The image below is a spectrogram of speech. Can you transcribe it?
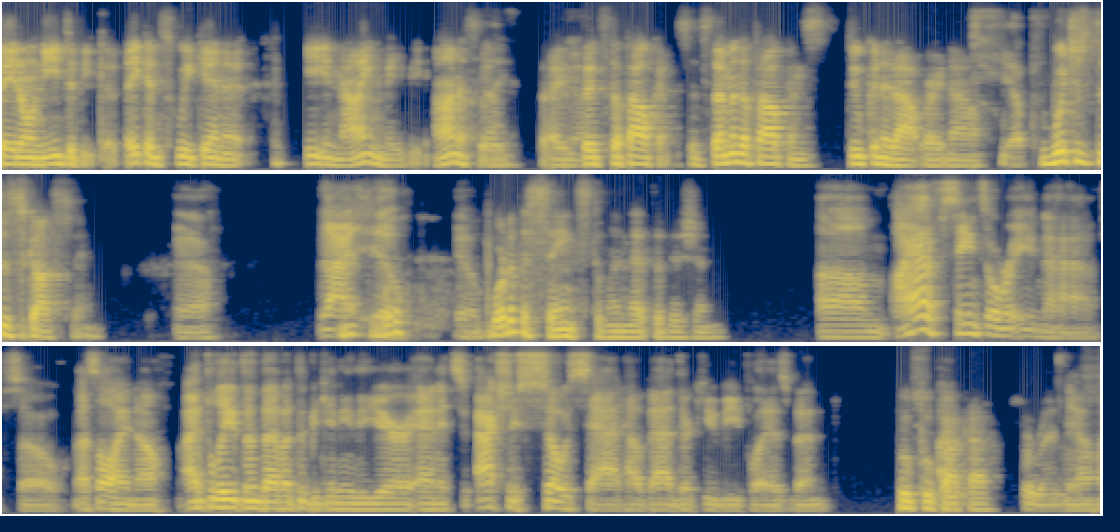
they don't need to be good. They can squeak in at eight and nine, maybe. Honestly, Like, Yeah. it's the Falcons. It's them and the Falcons duking it out right now, Yep. which is disgusting. Yeah. I, What, ew, ew. what are the Saints to win that division? Um, I have Saints over eight and a half, so that's all I know. I believed in them at the beginning of the year, and it's actually so sad how bad their QB play has been. Poo poo caca. Horrendous. Yeah.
